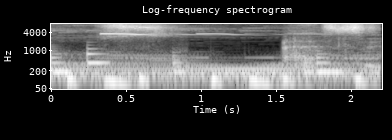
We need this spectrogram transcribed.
House. House.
